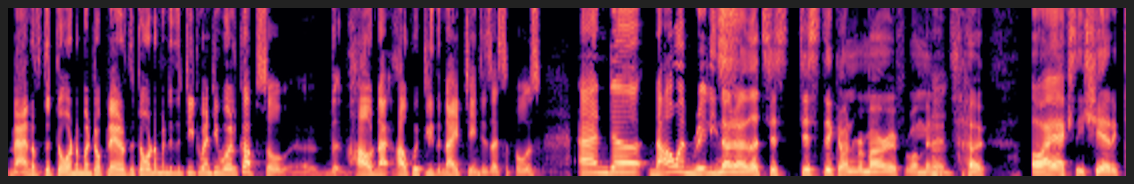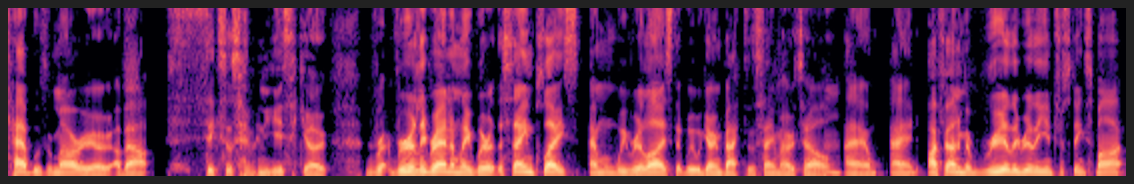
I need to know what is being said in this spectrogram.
man of the tournament or player of the tournament in the T20 World Cup. So uh, the, how ni- how quickly the night changes, I suppose. And uh, now I'm really No, no, let's just just stick on Romario for one minute. So, Oh, I actually shared a cab with Romario about six or seven years ago. R- really randomly, we are at the same place, and we realized that we were going back to the same hotel. Hmm. And, and I found him a really, really interesting, smart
